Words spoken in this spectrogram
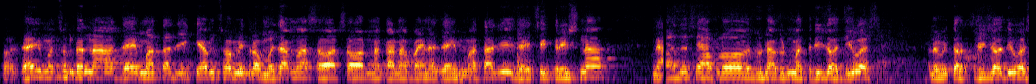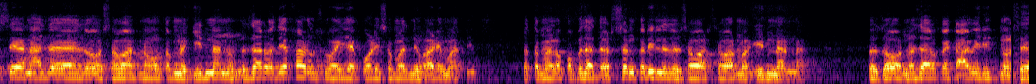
તો જય મસુંદરના જય માતાજી. કેમ છો મિત્રો? મજામાં? સવાર સવારના કાનાભાઈના જય માતાજી, જય શ્રી કૃષ્ણ. ને આજે છે આપણો જુનાગઢમાં ત્રીજો દિવસ. અને મિત્રો, ત્રીજો દિવસ છે અને આજે જો સવારનો હું તમને ગિરનારનો નજારો દેખાડું છું અહીંયા કોળી સમાજની વાડીમાંથી. તો તમે લોકો બધા દર્શન કરી લેજો સવાર સવારમાં ગિરનારના. તો જો નજારો કંઈક આવી રીતનો છે.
